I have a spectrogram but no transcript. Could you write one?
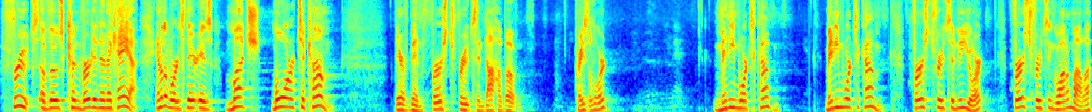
fruits of those converted in Achaia. In other words, there is much more to come. There have been first fruits in Dajabón. Praise the Lord. Many more to come. Many more to come. First fruits in New York first fruits in Guatemala.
